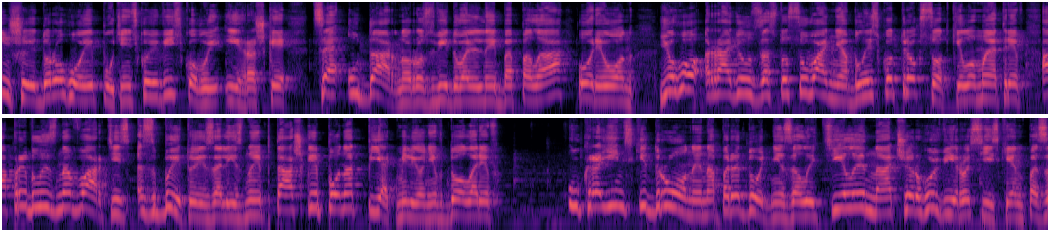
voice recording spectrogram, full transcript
іншої дорогої путінської військової іграшки. Це ударно-розвідувальний БПЛА Оріон. Його радіус застосування близько 300 кілометрів, а приблизна вартість збитої залізної пташки понад 5 мільйонів доларів. Українські дрони напередодні залетіли на чергові російські НПЗ.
